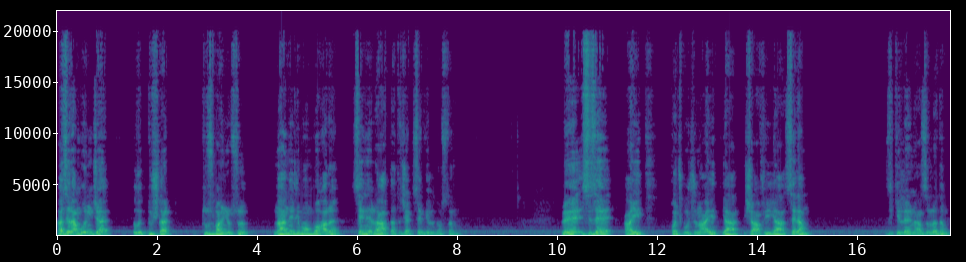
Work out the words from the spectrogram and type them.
Haziran boyunca ılık duşlar, tuz banyosu, nane limon buharı seni rahatlatacak sevgili dostlarım. Ve size ait, Koç burcuna ait ya Şafi ya Selam zikirlerini hazırladım.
